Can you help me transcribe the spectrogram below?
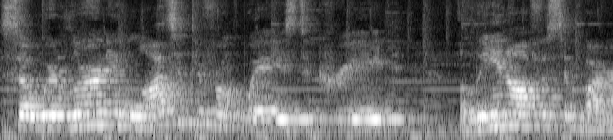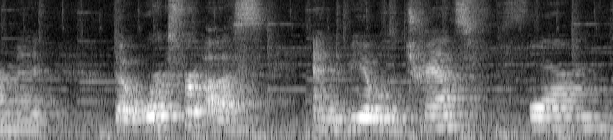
So we're learning lots of different ways to create a lean office environment that works for us and to be able to transform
